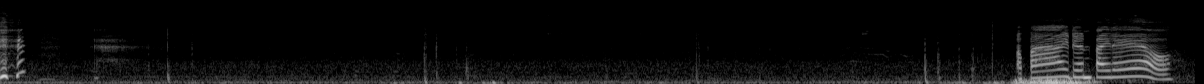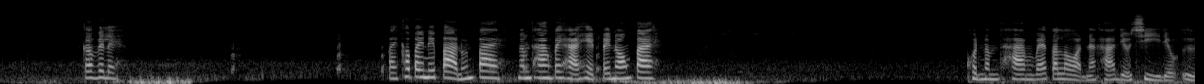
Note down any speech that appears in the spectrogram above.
เอาไปเดินไปแล้วกลับไปเลย ไปเข้าไปในป่านู้นไปนำทางไปหาเห็ดไปน้องไป คนนำทางแวะตลอดนะคะ เดี๋ยวฉี่เดี๋ยวอึ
